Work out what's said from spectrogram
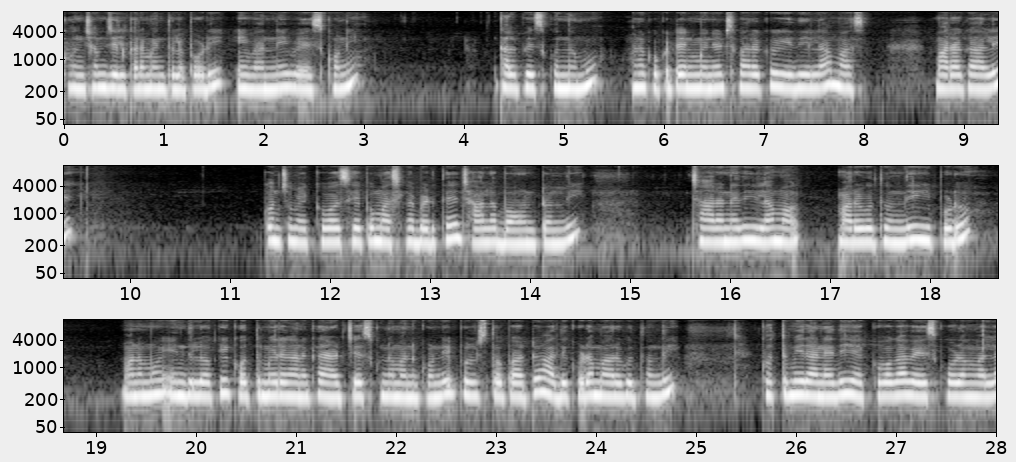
కొంచెం జీలకర్ర మెంతుల పొడి ఇవన్నీ వేసుకొని కలిపేసుకుందాము. మనకు ఒక టెన్ మినిట్స్ వరకు ఇది ఇలా మస్ మరగాలి. కొంచెం ఎక్కువసేపు మసల పెడితే చాలా బాగుంటుంది. చారు అనేది ఇలా మరుగుతుంది. ఇప్పుడు మనము ఇందులోకి కొత్తిమీర కనుక యాడ్ చేసుకున్నాం అనుకోండి పులుసుతో పాటు అది కూడా మరుగుతుంది. కొత్తిమీర అనేది ఎక్కువగా వేసుకోవడం వల్ల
